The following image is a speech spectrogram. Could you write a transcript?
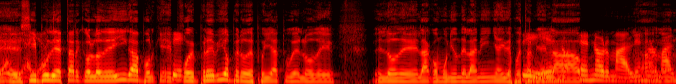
ya, eh, ya, sí pude estar con lo de IGA porque Sí. fue previo, pero después ya estuve lo de lo de la comunión de la niña y después Sí, también es la es normal, es la- normal.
